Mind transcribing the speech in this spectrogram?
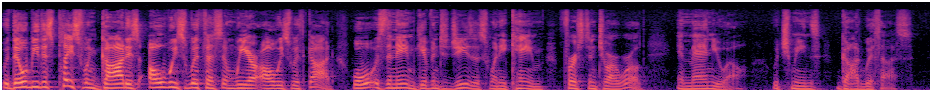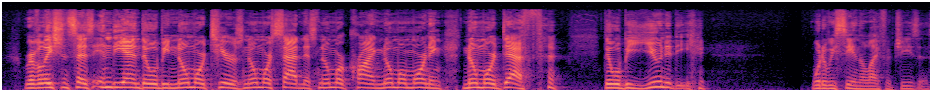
there will be this place when God is always with us and we are always with God. Well, what was the name given to Jesus when he came first into our world? Emmanuel, which means God with us. Revelation says, in the end, there will be no more tears, no more sadness, no more crying, no more mourning, no more death. there will be unity. What do we see in the life of Jesus?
